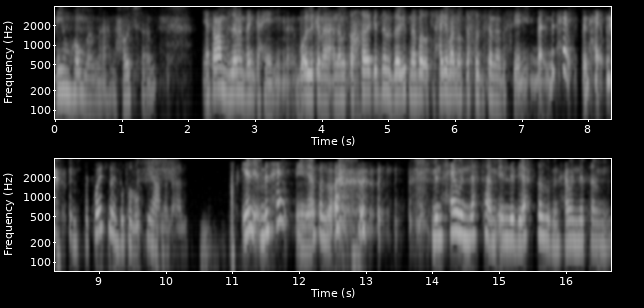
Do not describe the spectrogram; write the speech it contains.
بيهم هم ما احاولش يعني طبعا مش دايما بنجح يعني بقول لك أنا أنا متأخرة جدا لدرجة إن أنا بلقط الحاجة بعد ما بتحصل بسنة بس يعني بنحاول بنحاول. بس كويس إنك بتلقطيها على الأقل. يعني بنحاول يعني عارفة اللي هو بنحاول نفهم إيه اللي بيحصل وبنحاول نفهم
